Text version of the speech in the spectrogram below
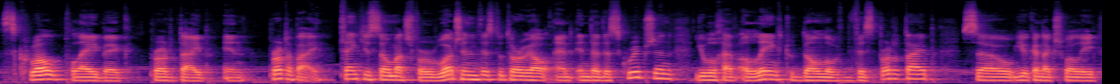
scroll playback prototype in ProtoPie. Thank you so much for watching this tutorial and in the description you will have a link to download this prototype so you can actually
